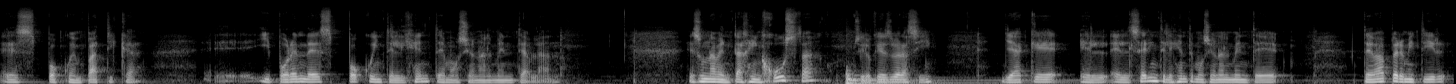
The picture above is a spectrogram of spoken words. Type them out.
es poco empática eh, y por ende es poco inteligente emocionalmente hablando. Es una ventaja injusta, si lo quieres ver así, ya que el ser inteligente emocionalmente te va a permitir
